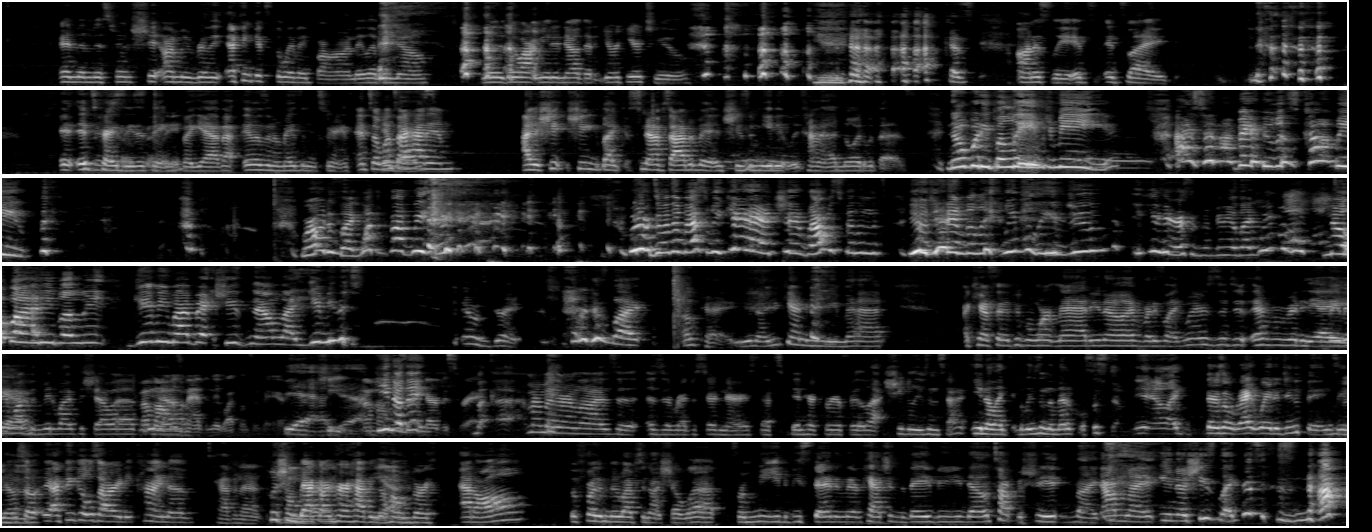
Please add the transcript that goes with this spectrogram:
and then this one shit on me really i think it's the way they bond. They let me know. They, they want me to know that you're here too. Yeah because honestly it's it's like it, it's you're crazy so to think but yeah that it was an amazing experience. And so once i had him i she she like snaps out of it and she's immediately kind of annoyed with us. Nobody believed me. I said my baby was coming we're all just like, what the fuck? We, we, we were doing the best we can. Shit, but I was feeling the, you didn't believe. We believed you. You can hear us in the video, like we believe. Nobody believe. Give me my back. She's now like, give me this. It was great. We're just like, okay, you know, you can't even be mad. I can't say that people weren't mad. You know, everybody's like, "Where's the?" Everybody, yeah, they, yeah. they want the midwife to show up. My mom know? was mad the midwife wasn't there. Yeah, she, yeah. You know, they nervous wreck. Uh, my mother-in-law is a is a registered nurse. That's been her career for the last. She believes in science. You know, like believes in the medical system. You know, like there's a right way to do things. You know, mm-hmm. so I think it was already kind of having a pushing back birth. on her having yeah. a home birth at all Before the midwife to not show up, for me to be standing there catching the baby, you know, talking shit, like I'm like, you know, she's like, this is not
